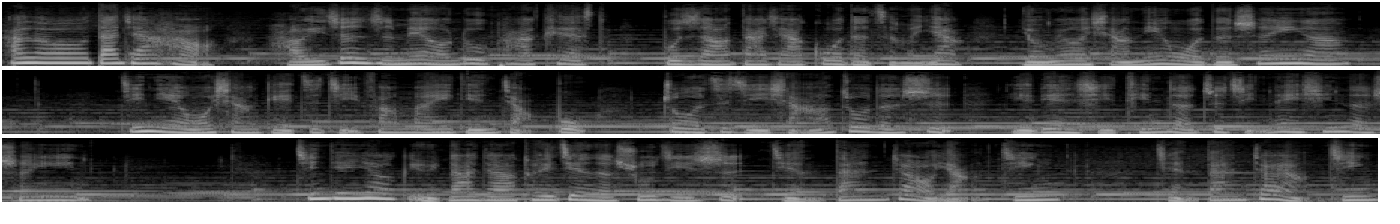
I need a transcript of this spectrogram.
Hello，大家好，好一阵子没有录 Podcast，不知道大家过得怎么样？有没有想念我的声音啊？今年我想给自己放慢一点脚步。做自己想要做的事，也练习听着自己内心的声音。今天要与大家推荐的书籍是《简单教养经》。简单教养经，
